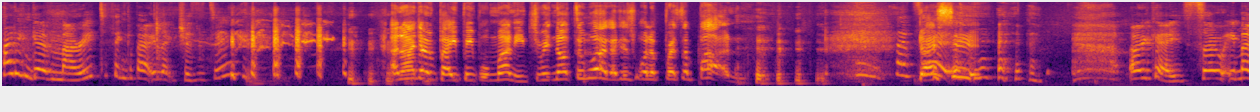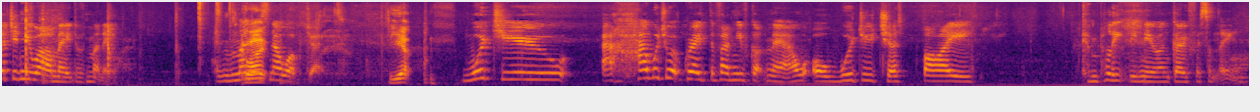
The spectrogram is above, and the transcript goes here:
I didn't get married to think about electricity. and I don't pay people money to it not to work. I just want to press a button. That's, That's it. Okay, so imagine you are made of money. Money Right. is no object. Yep. Would you? Uh, how would you upgrade the van you've got now, or would you just buy completely new and go for something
